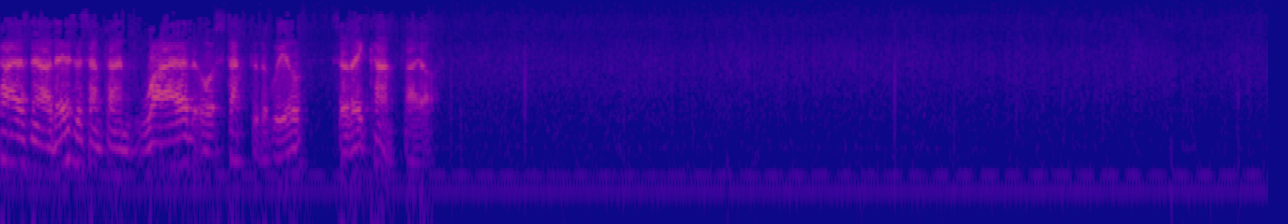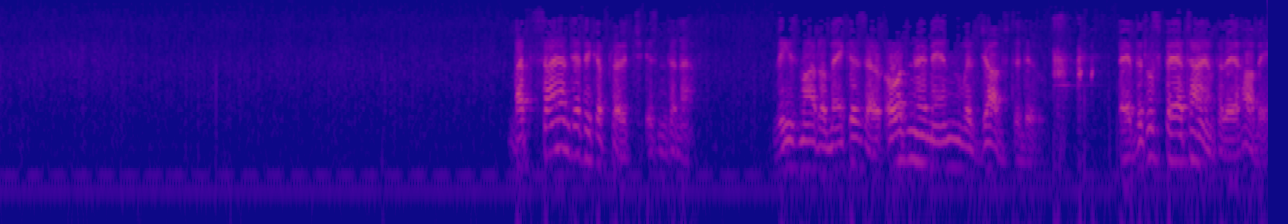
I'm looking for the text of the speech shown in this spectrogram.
Tires nowadays are sometimes wired or stuck to the wheel so they can't fly off. But scientific approach isn't enough. These model makers are ordinary men with jobs to do. They have little spare time for their hobby,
